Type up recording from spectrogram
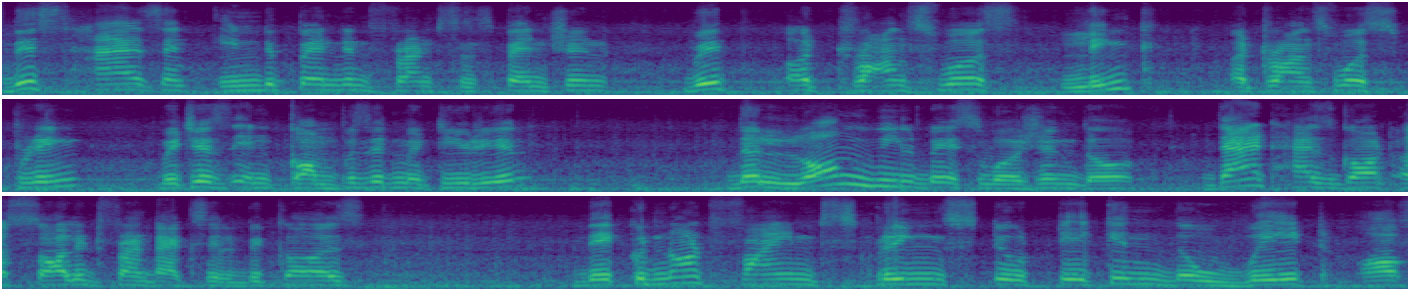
This has an independent front suspension with a transverse link, a transverse spring, which is in composite material. The long wheelbase version though, that has got a solid front axle because they could not find springs to take in the weight of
